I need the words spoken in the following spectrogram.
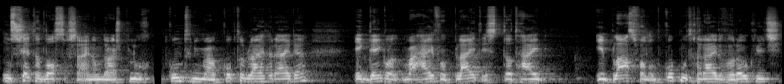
ontzettend lastig zijn om daar als ploeg continu maar op kop te blijven rijden. Ik denk wat, waar hij voor pleit is dat hij in plaats van op kop moet gaan rijden voor Roglic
